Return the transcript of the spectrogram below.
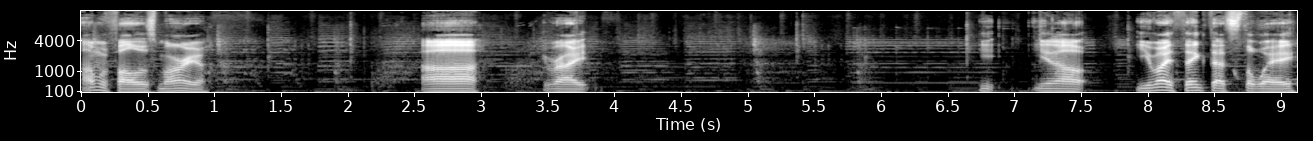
I'm gonna follow this Mario. Uh, you're right. You, you know, you might think that's the way.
